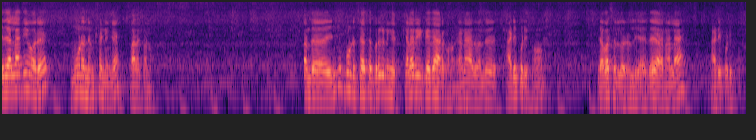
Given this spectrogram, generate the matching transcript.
இது எல்லாத்தையும் ஒரு மூணு நிமிஷம் நீங்கள் வதக்கணும். அந்த இஞ்சி பூண்டு சேர்த்த பிறகு நீங்கள் கிளறிக்கிட்டே தான் இருக்கணும். ஏன்னா அது வந்து அடிப்பிடிக்கும் ஜவசல்வர் இல்லையா இது? அதனால் அடிப்பிடிக்கும்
